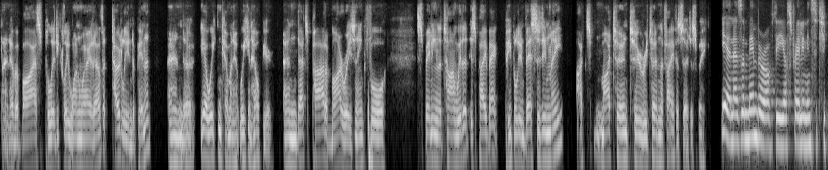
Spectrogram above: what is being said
don't have a bias politically one way or the other. Totally independent, and uh, yeah, we can come and we can help you. And that's part of my reasoning for spending the time with it is payback. People invested in me. It's my turn to return the favour, so to speak. Yeah, and as a member of the Australian Institute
